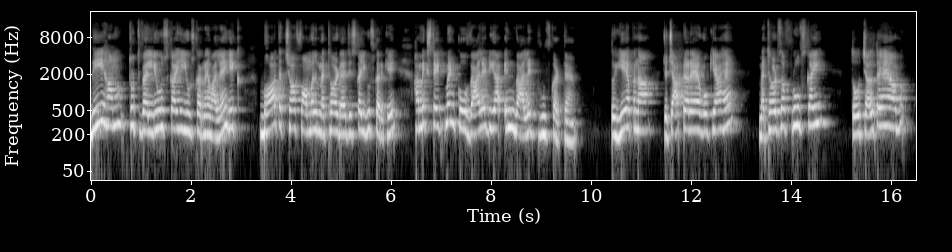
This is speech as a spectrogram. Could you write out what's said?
भी हम ट्रुथ वैल्यूज़ का ही यूज़ करने वाले हैं। ये एक बहुत अच्छा फॉर्मल मेथड है जिसका यूज़ करके हम एक स्टेटमेंट को वैलिड या इनवैलिड प्रूफ करते हैं। तो ये अपना जो चैप्टर है, वो क्या है? मेथड्स ऑफ़ प्रूफ्स का ही। तो चलते हैं अब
